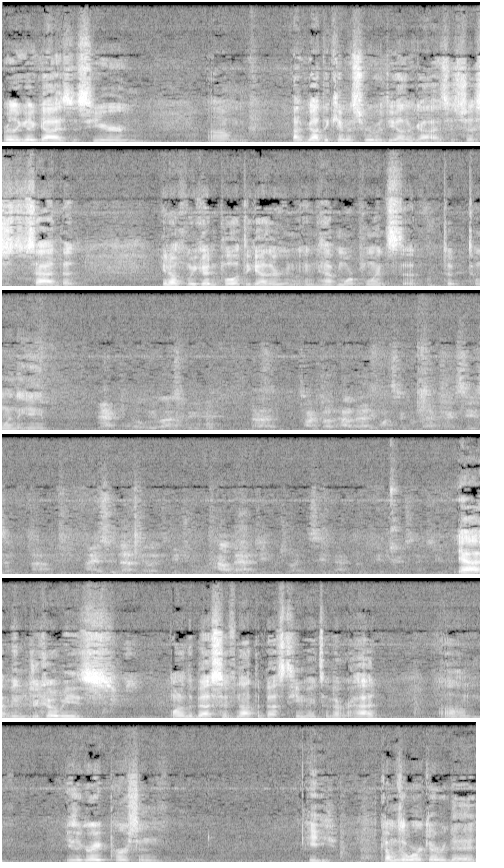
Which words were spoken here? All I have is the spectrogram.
really good guys this year, and um, I've got the chemistry with the other guys. It's just sad that you know, we couldn't pull it together and, and have more points to, to, to win the game. Last week uh, talked about how bad he wants to come back next season. Um, I assume that mutual. How bad do you, would you like to see him back for the Patriots next year? Yeah, I mean, Jacoby's one of the best, if not the best, teammates I've ever had. Um, he's a great person. He comes to work every day,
